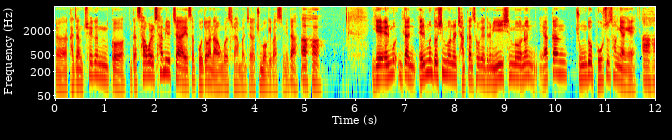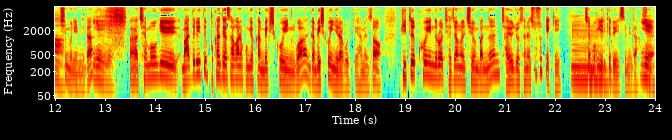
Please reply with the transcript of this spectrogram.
어, 가장 최근 거, 그러니까 4월 3일자에서 보도가 나온 것을 한번 제가 주목해 봤습니다. 아하. 이게 엘문, 일단 엘문도 신문을 잠깐 소개해드리면 이 신문은 약간 중도 보수 성향의 아하. 신문입니다. 예, 예. 아, 제목이 마드리드 북한 대사관을 공격한 멕시코인과 그러니까 멕시코인이라고 이렇게 하면서 비트코인으로 재정을 지원받는 자유조선의 수수께끼 음. 제목이 이렇게 되어 있습니다. 예.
